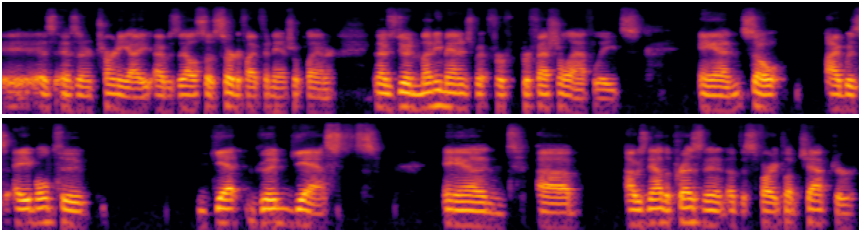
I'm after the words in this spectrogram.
as, as an attorney. I, I was also a certified financial planner, and I was doing money management for professional athletes. And so I was able to get good guests. And uh, I was now the president of the Safari Club chapter.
